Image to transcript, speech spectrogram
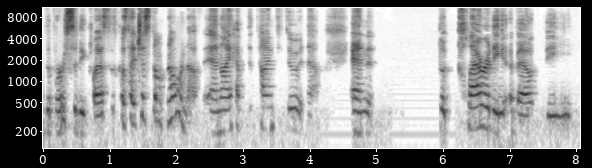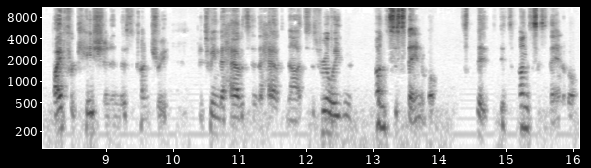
diversity classes, because I just don't know enough. And I have the time to do it now. And the clarity about the bifurcation in this country between the haves and the have nots is really unsustainable it, it's unsustainable.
